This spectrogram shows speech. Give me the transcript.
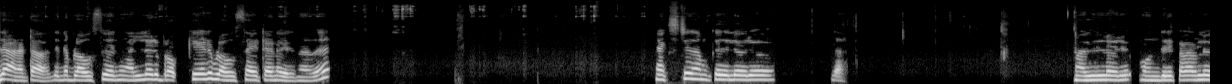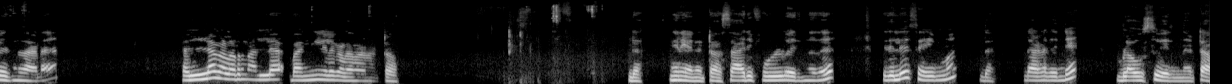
ഇതാണ് കേട്ടോ ഇതിന്റെ ബ്ലൗസ് വരുന്നത്. നല്ലൊരു ബ്രൊക്കേഡ് ബ്ലൗസ് ആയിട്ടാണ് വരുന്നത്. നെക്സ്റ്റ് നമുക്ക് ഇതിലൊരു ഇതാ നല്ലൊരു മുന്തിരി കളറിൽ വരുന്നതാണ്. എല്ലാ കളറും നല്ല ഭംഗിയുള്ള കളറാണ് കേട്ടോ ഇതാ ഇങ്ങനെയാണ് കേട്ടോ സാരി ഫുൾ വരുന്നത്. ഇതിൽ സെയിം ഇത് ഇതാണ് ഇതിന്റെ ബ്ലൗസ് വരുന്നത് കേട്ടോ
